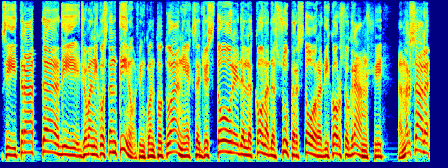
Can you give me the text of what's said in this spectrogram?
Si tratta di Giovanni Costantino, 58 anni, ex gestore del Conad Superstore di Corso Gramsci a Marsala,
